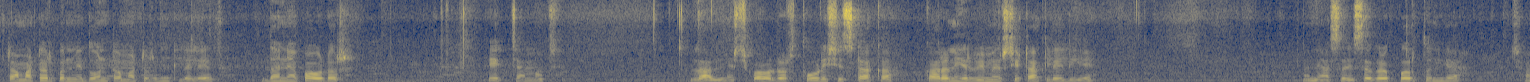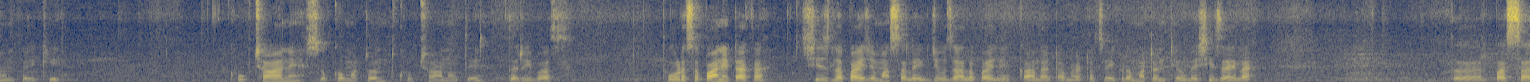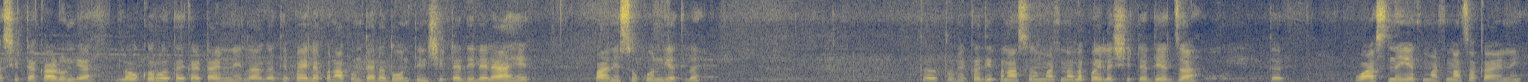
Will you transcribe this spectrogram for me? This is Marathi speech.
टमाटर पण मी दोन टमाटर घेतलेले आहेत. धन्या पावडर एक चम्मच. लाल मिरची पावडर थोडीशीच टाका कारण हिरवी मिरची टाकलेली आहे. आणि असं हे सगळं परतून घ्या छानपैकी. खूप छान आहे. सुकं मटण खूप छान होते. तरी बस. थोडंसं पाणी टाका. शिजलं पाहिजे मसाला एक जीव झाला पाहिजे. कांदा टमॅटोचं इकडं मटण ठेवलं शिजायला. तर पाच सहा शिट्ट्या काढून घ्या. लवकर होत आहे काय टाईम नाही लागत हे पहिल्या पण आपण त्याला दोन तीन शिट्ट्या दिलेल्या आहेत. पाणी सुकून घेतलं तर तुम्ही कधी पण असं मटणाला पहिल्या शिट्ट्या देत जा. त्यात वास नाही येत मटणाचा काय नाही.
